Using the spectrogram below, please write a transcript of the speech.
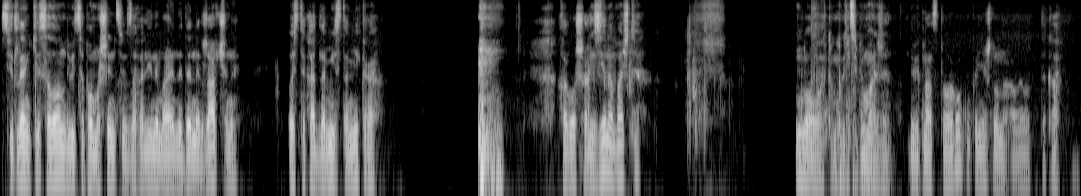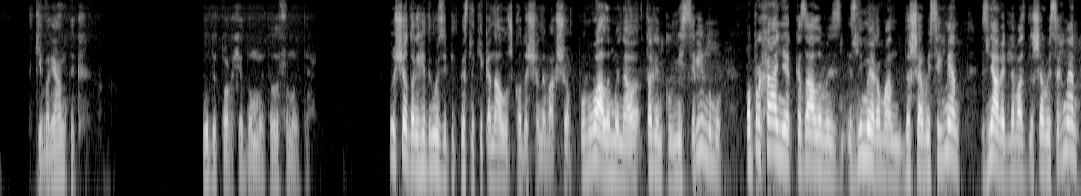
Світленький салон, дивіться, по машинці взагалі немає ніде не ржавчини. Ось така для міста мікро. Хороша резина, бачите. Нова, там, в принципі, майже 19-го року, звісно, але от така, такий варіантик. Буде торг, я думаю, телефонуйте. Ну що, дорогі друзі, підписники каналу Шкода, що не вах. Що побували ми на авторинку в місті Рівному. По проханню, як казали ви, зніми Роман дешевий сегмент. Зняв я для вас дешевий сегмент.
